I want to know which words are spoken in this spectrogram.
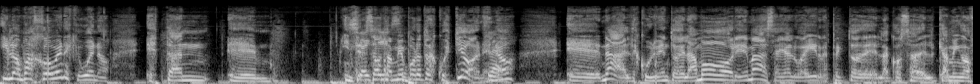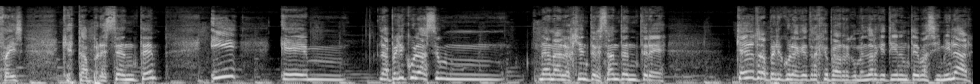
y los más jóvenes que, bueno, están... eh, interesados Sí, también por otras cuestiones, Claro. ¿no? Eh, nada, el descubrimiento del amor y demás, hay algo ahí respecto de la cosa del coming of age que está presente. Y em, la película hace un- una analogía interesante entre... Que hay otra película que traje para recomendar que tiene un tema similar.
